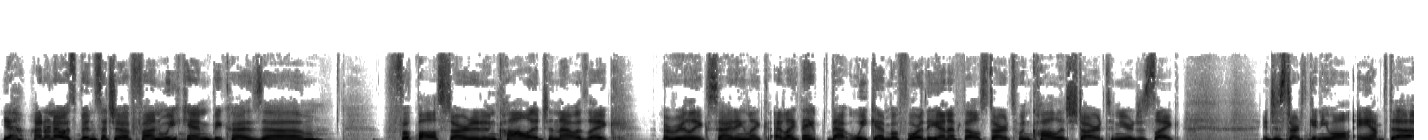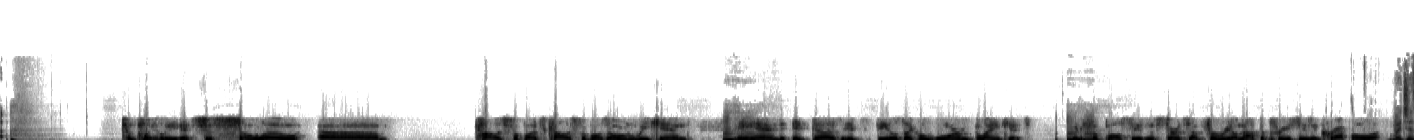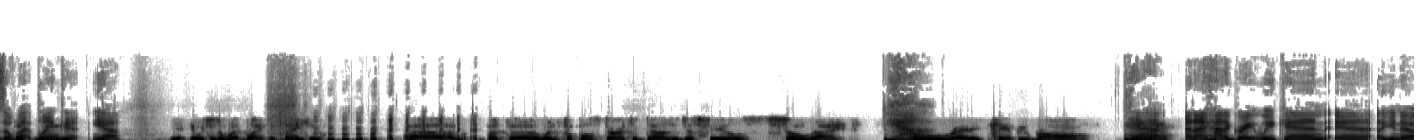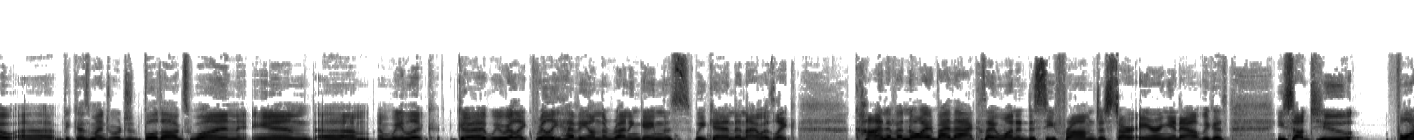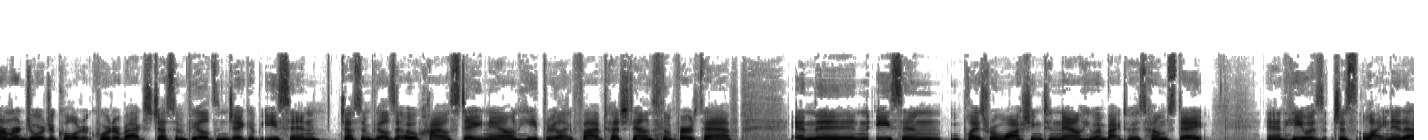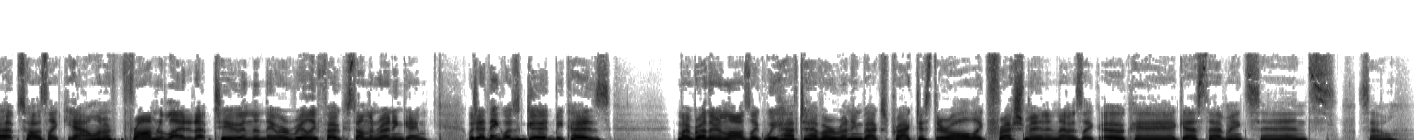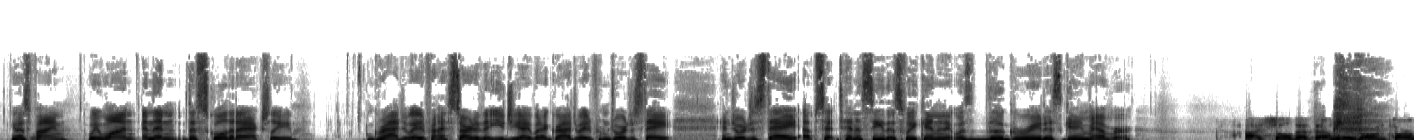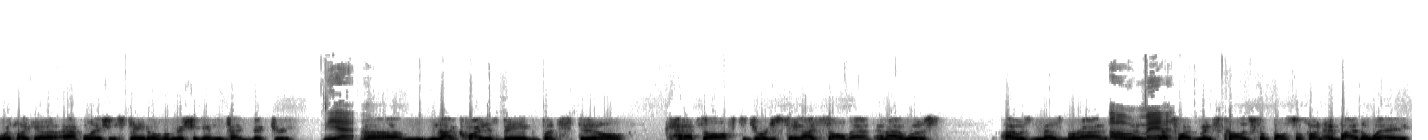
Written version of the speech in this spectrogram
yeah, I don't know. It's been such a fun weekend because um, football started in college, and that was like a really exciting. Like, I like that that weekend before the NFL starts when college starts, and you're just like, it just starts getting you all amped up. Completely. It's just solo um, college football. It's college football's own weekend. Mm-hmm. And it does. It feels like a warm blanket when Mm-hmm. football season starts up, for real. Not the preseason crapola, Which is a wet when- blanket. Yeah. Which is a wet blanket. Thank you. um, but uh, when football starts, it does. It just feels so right. Yeah. So right. It can't be wrong. Yeah, and I had a great weekend, and uh, you know, uh, because my Georgia Bulldogs won, and um, and we look good. We were like really heavy on the running game this weekend, and I was like kind of annoyed by that because I wanted to see Fromm just start airing it out because you saw two former Georgia quarter- quarterbacks, Justin Fields and Jacob Eason. Justin Fields at Ohio State now, and he threw like five touchdowns in the first half. And then Eason plays for Washington now. He went back to his home state and he was just lighting it up. So I was like, yeah, I want Fromm to light it up too. And then they were really focused on the running game, which I think was good because my brother-in-law was like, we have to have our running backs practice. They're all like freshmen. And I was like, okay, I guess that makes sense. So it was fine. We won. And then the school that I actually graduated from, I started at UGA, but I graduated from Georgia State. And Georgia State upset Tennessee this weekend, and it was the greatest game ever. I saw that. That was on par with like a Appalachian State over Michigan type victory. Yeah. Um, not quite as big, but still, hats off to Georgia State. I saw that, and I was, I was mesmerized. Oh, That- man. That's what makes college football so fun. And by the way,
